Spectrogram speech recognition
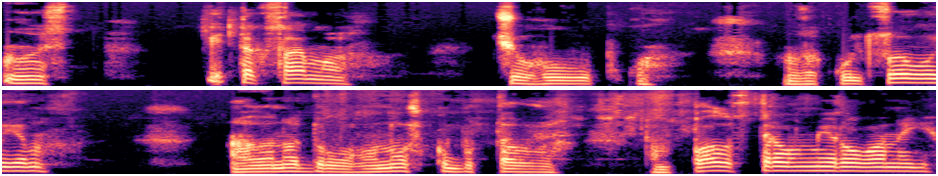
ось, і так само цю голубку закульцовуємо, але на другу ножку, бо там вже там палець травмірований.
